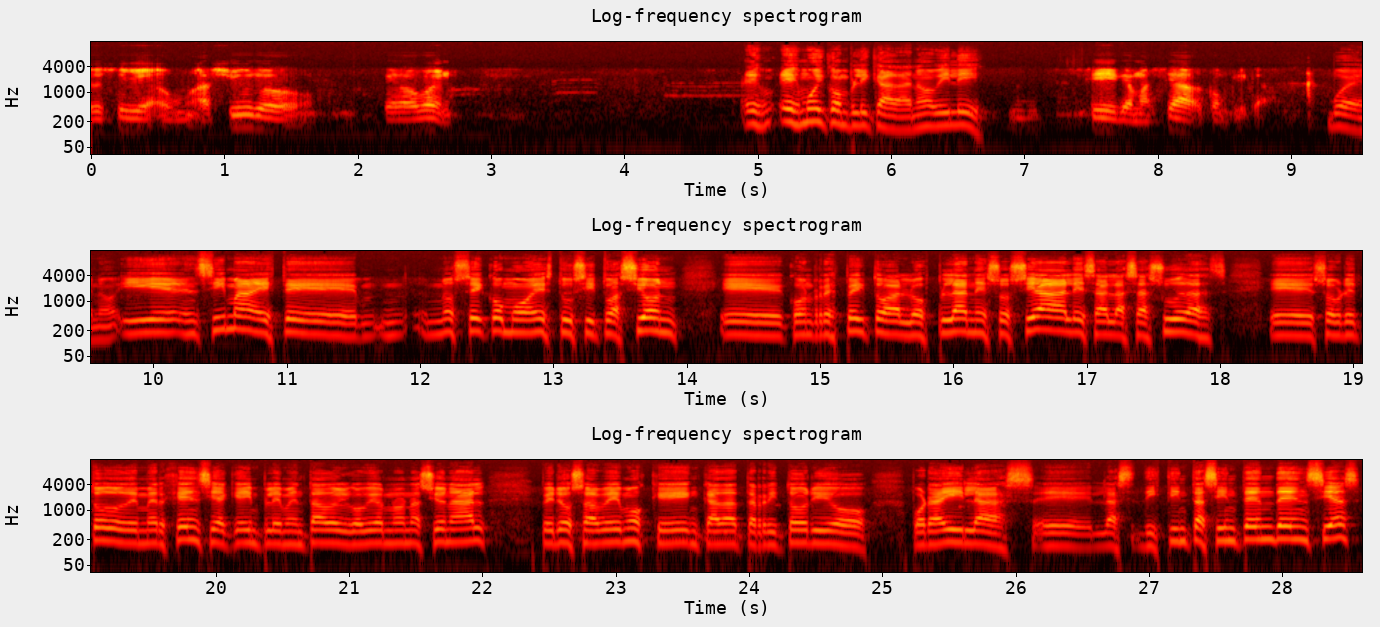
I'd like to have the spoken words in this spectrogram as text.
recibí un ayudo, pero bueno. Es, es muy complicada, ¿no, Billy? Sí, demasiado complicada. Bueno, y encima, este, no sé cómo es tu situación eh, con respecto a los planes sociales, a las ayudas, eh, sobre todo de emergencia que ha implementado el gobierno nacional, pero sabemos que en cada territorio por ahí las, eh, las distintas intendencias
